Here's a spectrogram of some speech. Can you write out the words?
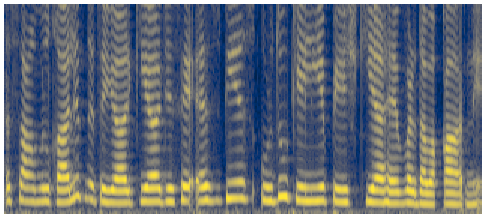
اسام الغالب نے تیار کیا، جسے ایس بی ایس اردو کے لیے پیش کیا ہے، وردہ وقار نے۔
